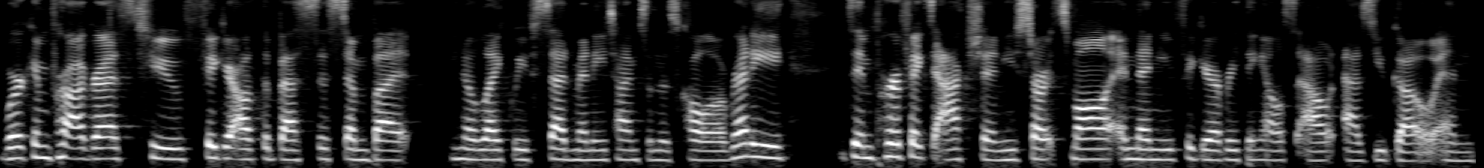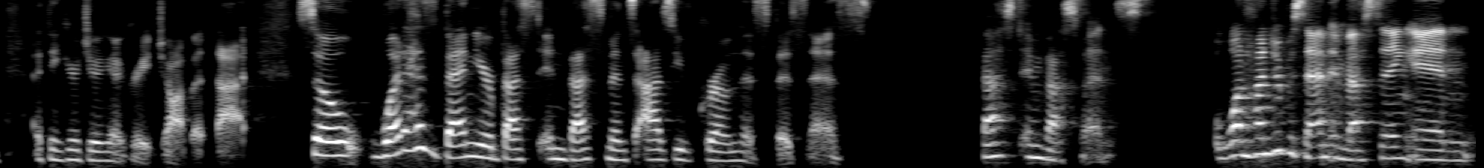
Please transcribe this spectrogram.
work in progress to figure out the best system. But you know, like we've said many times in this call already, it's imperfect action. You start small and then you figure everything else out as you go. And I think you're doing a great job at that. So, what has been your best investments as you've grown this business? Best investments 100% investing in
